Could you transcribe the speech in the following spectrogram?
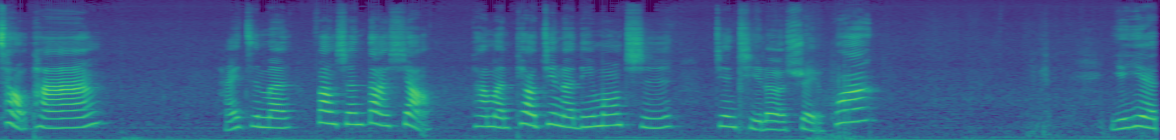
草糖。”孩子们放声大笑，他们跳进了柠檬池，溅起了水花。爷爷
